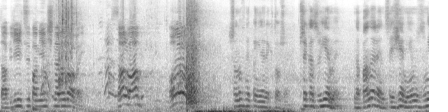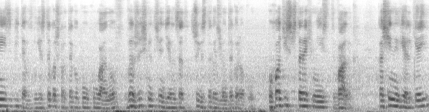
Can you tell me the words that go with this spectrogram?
tablicy pamięci narodowej. Salwa! Honorowo! Szanowny Panie Rektorze, przekazujemy na Pana ręce ziemię z miejsc bitew 24 Pułku Łanów we wrześniu 1939 roku. Pochodzi z czterech miejsc walk. Kasiny Wielkiej,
